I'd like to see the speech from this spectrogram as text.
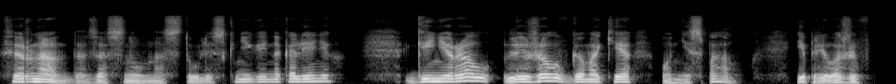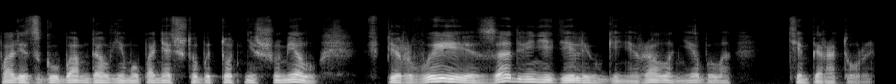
Фернандо заснул на стуле с книгой на коленях. Генерал лежал в гамаке, он не спал, и, приложив палец к губам, дал ему понять, чтобы тот не шумел. Впервые за две недели у генерала не было температуры.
